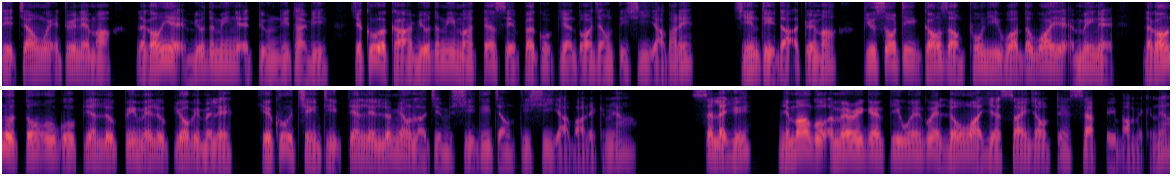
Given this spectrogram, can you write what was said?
တစ်ကျောင်းဝင်းအတွင်းထဲမှာ၎င်းရဲ့အမျိုးသမီးနဲ့အတူနေထိုင်ပြီးယခုအခါအမျိုးသမီးမှာတက်ဆယ်ဘက်ကိုပြန်သွားကြောင်းသိရှိရပါတယ်။ရင်းဒေတာအတွင်းမှာပြူစောတိခေါင်းဆောင်ဖုန်ကြီးဝါတဝါရဲ့အမိန့်နဲ့၎င်းတို့သုံးဦးကိုပြန်လွတ်ပေးမယ်လို့ပြောပေမဲ့လည်း ယခုအချိန်ထိပြန်လည်လွတ်မြောက်လာခြင်းမရှိသေးကြောင်းသိရှိရပါတယ်ခင်ဗျာ။ဆက်လက်၍မြန်မာကို American ပြည်ဝင်ခွင့်လုံးဝရပ်ဆိုင်းကြောင်းတင်ဆက်ပေးပါမယ်ခင်ဗျာ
